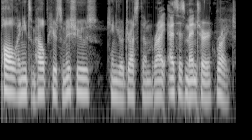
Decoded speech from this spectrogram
Paul, I need some help. Here's some issues. Can you address them? Right. As his mentor. Right.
